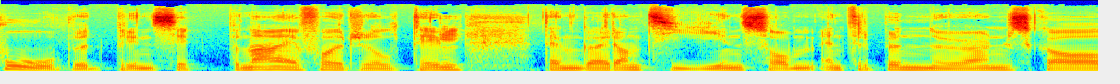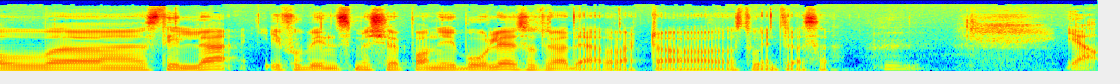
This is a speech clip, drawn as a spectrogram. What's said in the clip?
hovedprinsippene i forhold til den garantien som entreprenøren skal eh, stille i forbindelse med kjøp av ny bolig, så tror jeg det hadde vært av stor interesse. Mm. Ja,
